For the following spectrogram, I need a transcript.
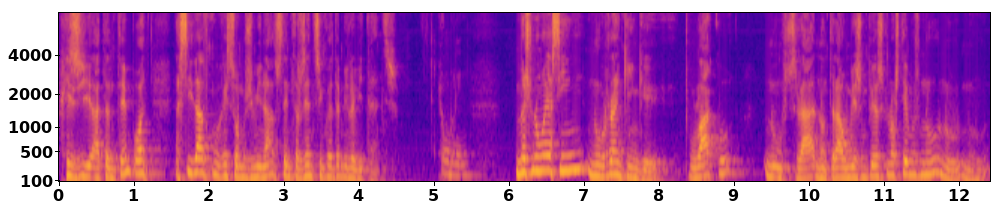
a exigir há tanto tempo, olha, a cidade com quem somos minados tem 350 mil habitantes. Dublin. Mas não é assim no ranking polaco, não, será, não terá o mesmo peso que nós temos no, no, no,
